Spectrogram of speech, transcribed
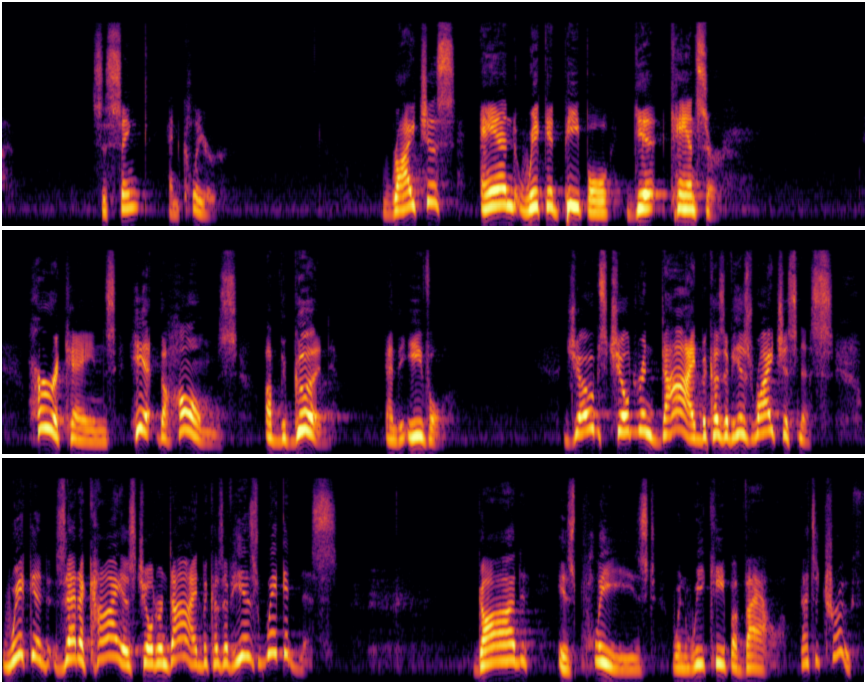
Succinct and clear. Righteous and wicked people get cancer. Hurricanes hit the homes of the good and the evil. Job's children died because of his righteousness. Wicked Zedekiah's children died because of his wickedness. God is pleased when we keep a vow. That's a truth.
